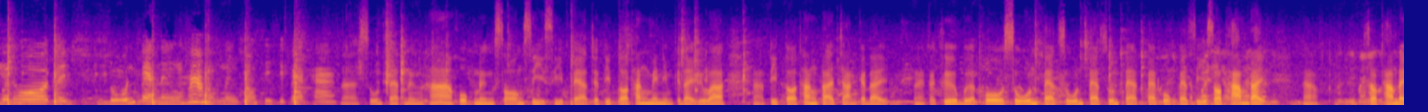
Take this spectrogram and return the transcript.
เบอร์โทรศูนย์แปดหนึ่งห้าหกหนึ่งสองสี่สิบแปดค่ะนะ0815612448จะติดต่อทั้งแม่นิมก็ได้หรือว่าอ่าติดต่อทั้งพระอาจารย์ก็ได้นะก็คือเบอร์โทร0808088684สอบถามได้นะสอบถามได้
